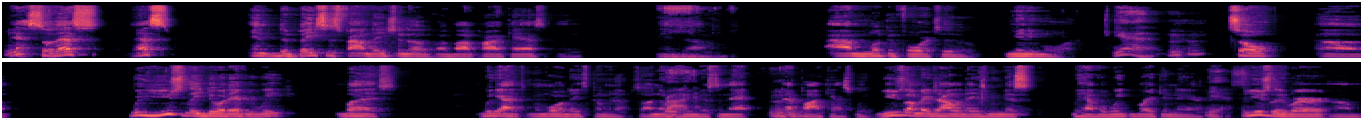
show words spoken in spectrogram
Yes, so that's that's in the basis foundation of, of our podcast, and, um, I'm looking forward to many more. Yeah. hmm So uh, we usually do it every week, but we got Memorial Days coming up, so I know we'll be missing that that Mhm. podcast week. Usually on major holidays, we miss we have a week break in there. Yes. So usually we're um,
